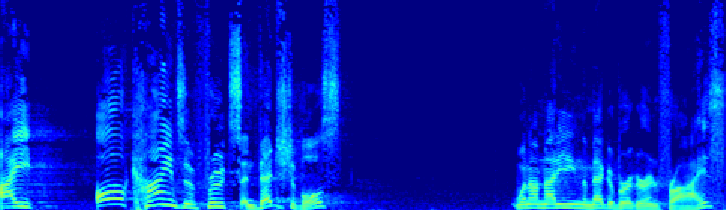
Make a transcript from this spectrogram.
I eat all kinds of fruits and vegetables when I'm not eating the mega burger and fries.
